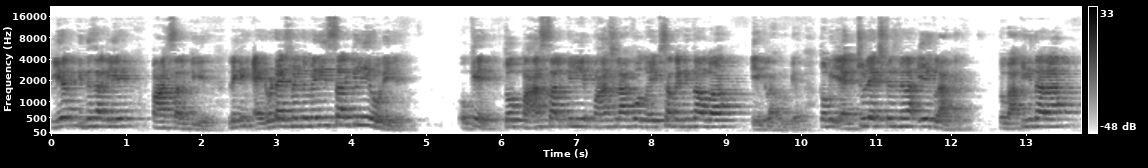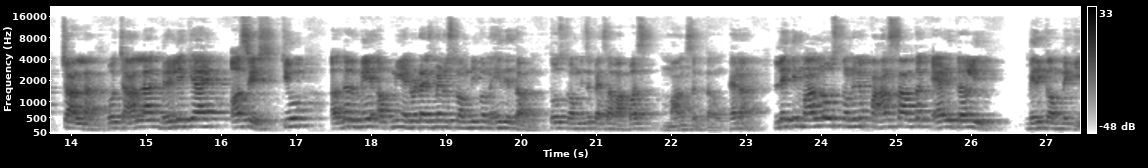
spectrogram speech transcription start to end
क्लियर कितने साल के लिए? पाँच साल के लिए। लेकिन एडवर्टाइजमेंट तो मेरी इस साल के लिए हो रही है। ओके तो पाँच साल के लिए पाँच लाख हो तो एक साल का कितना होगा? एक लाख रुपया। तो अभी एक्चुअल एक्सपेंस मेरा एक लाख है। तो बाकी कितना रहा? चार लाख। वो चार लाख मेरे लिए क्या है? असेट्स क्यों? अगर मैं अपनी एडवर्टाइजमेंट उस कंपनी को नहीं देता हूँ तो उस कंपनी से पैसा वापस मांग सकता हूँ, है ना? लेकिन मान लो उस कंपनी ने पाँच साल तक ऐड कर ली मेरी कंपनी की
